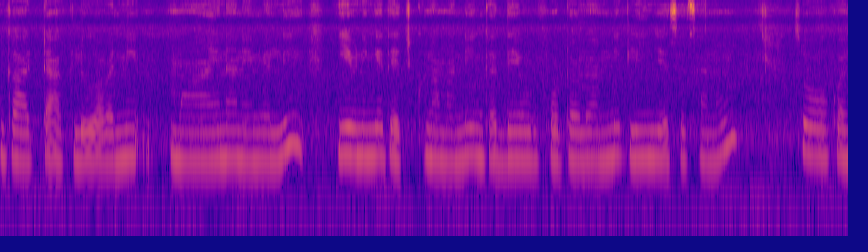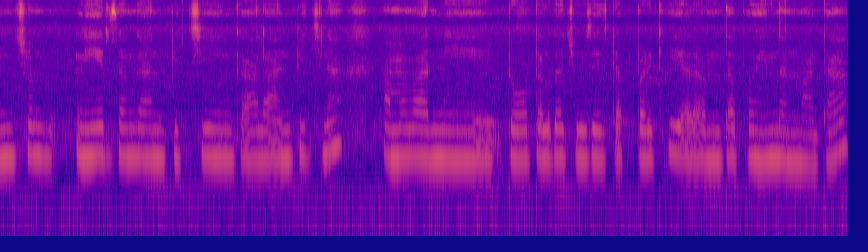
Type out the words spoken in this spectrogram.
ఇంకా అట్టాకులు అవన్నీ మా ఆయన నేను వెళ్ళి ఈవినింగే తెచ్చుకున్నామండి. ఇంకా దేవుడు ఫోటోలు అన్నీ క్లీన్ చేసేసాను. సో కొంచెం నీరసంగా అనిపించి ఇంకా అలా అనిపించిన అమ్మవారిని టోటల్గా చూసేటప్పటికి అదంతా పోయిందనమాట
